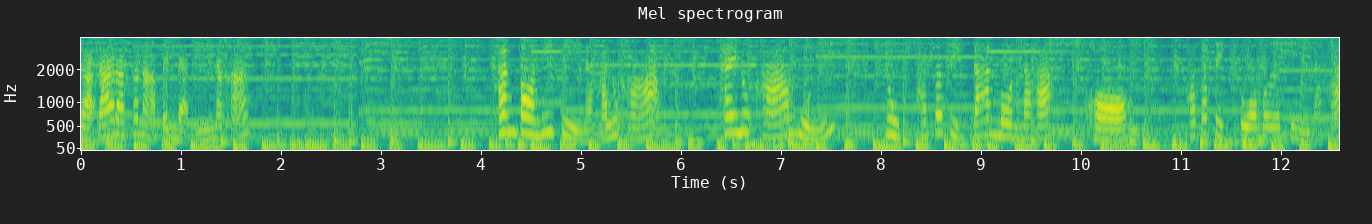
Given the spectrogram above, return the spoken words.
จะได้ลักษณะเป็นแบบนี้นะคะ ขั้นตอนที่ 4 นะคะ ลูกค้า ให้ลูกค้าหมุนจุกพลาสติกด้านบนนะคะ ของพลาสติกตัวเบอร์ 4 นะคะ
